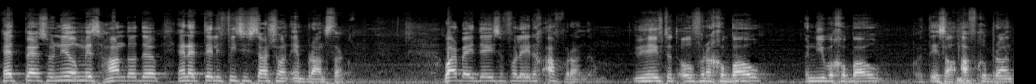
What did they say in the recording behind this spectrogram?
het personeel mishandelde en het televisiestation in brand stak. Waarbij deze volledig afbrandde. U heeft het over een gebouw, een nieuw gebouw. Het is al afgebrand.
